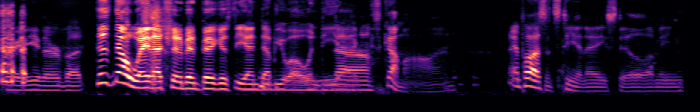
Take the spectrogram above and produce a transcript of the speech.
that great either. But There's no way that should have been big as the NWO and DX. No. Come on. and plus it's TNA still. I mean,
